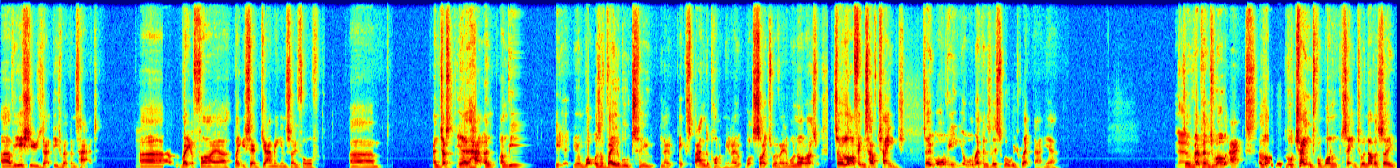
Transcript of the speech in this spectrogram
uh, the issues that these weapons had. Mm. Uh, rate of fire, like you said, jamming and so forth, um, and just you know, ha- and, and you know what was available to you know expand upon them. You know what sites were available. Not so a lot of things have changed. So all the all weapons lists will reflect that. Yeah. No. So weapons will act. A lot of things will change from one setting to another. So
